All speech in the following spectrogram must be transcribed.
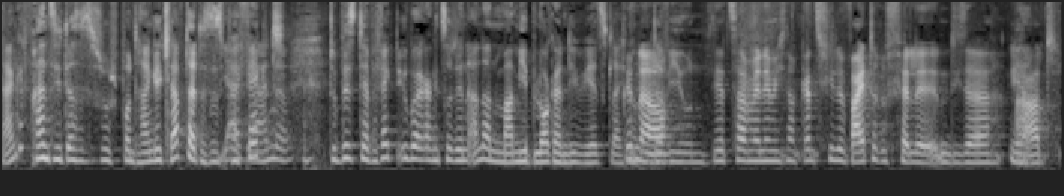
Danke, Franzi, dass es so spontan geklappt hat. Das ist Ja, perfekt. gerne. Du bist der perfekte Übergang zu den anderen Mami-Bloggern, die wir jetzt gleich noch Genau. interviewen. Jetzt haben wir nämlich noch ganz viele weitere Fälle in dieser Ja. Art.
